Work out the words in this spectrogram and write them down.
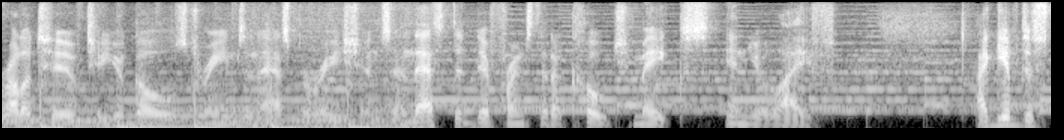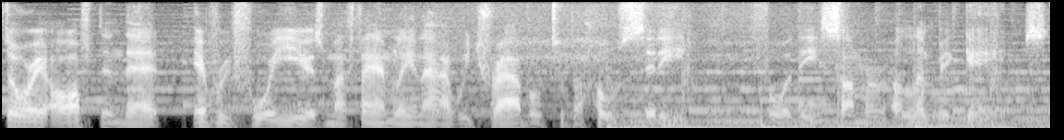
relative to your goals, dreams, and aspirations. And that's the difference that a coach makes in your life. I give the story often that every four years, my family and I, we travel to the host city for the Summer Olympic Games.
